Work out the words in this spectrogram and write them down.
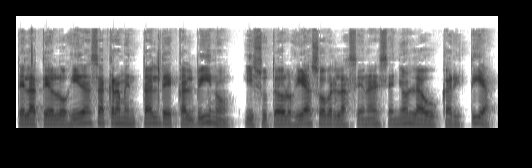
de la teología sacramental de Calvino y su teología sobre la cena del Señor, la Eucaristía.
